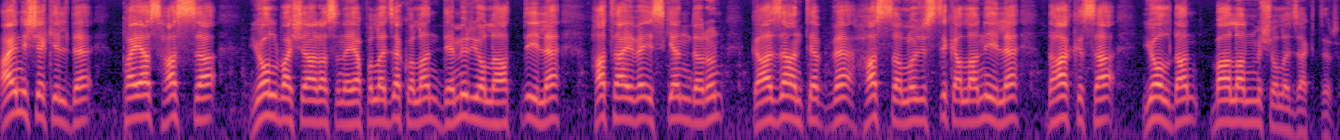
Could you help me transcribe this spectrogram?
Aynı şekilde Payas Hassa yolbaşı arasına yapılacak olan demiryolu hattı ile Hatay ve İskenderun, Gaziantep ve Hassa lojistik alanı ile daha kısa yoldan bağlanmış olacaktır.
